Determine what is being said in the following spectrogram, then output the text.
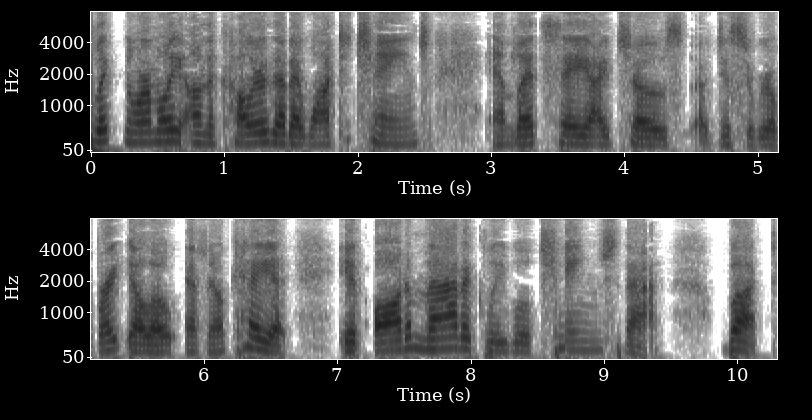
click normally on the color that I want to change and let's say I chose uh, just a real bright yellow and OK it, it automatically will change that. But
